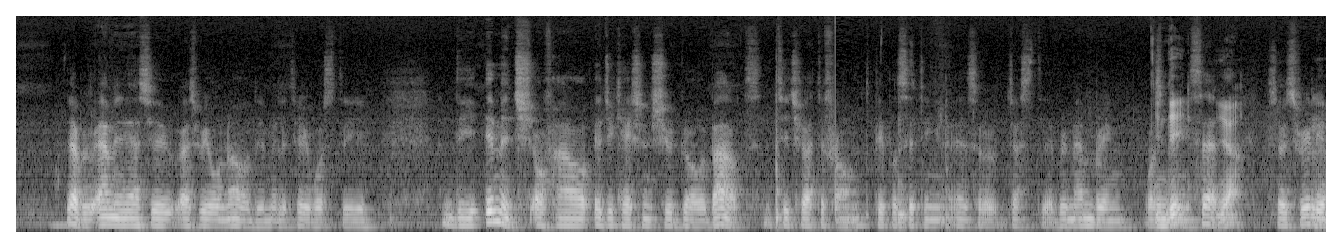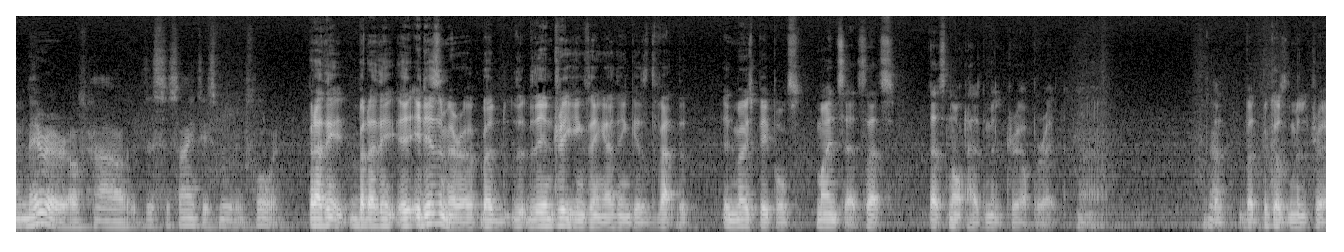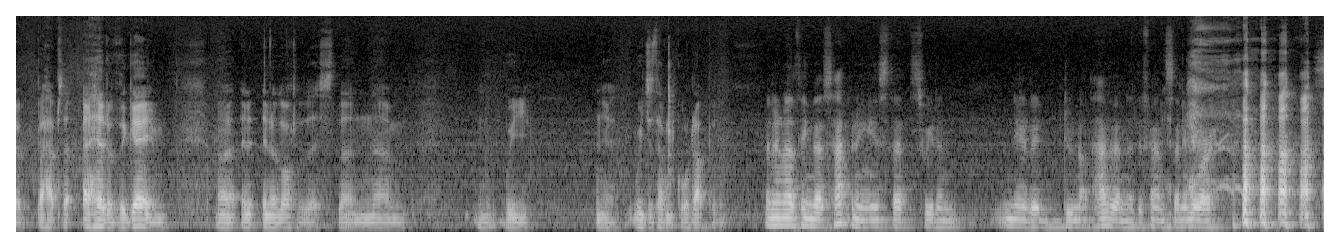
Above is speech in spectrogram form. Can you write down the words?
Yeah, but I mean, as you as we all know, the military was the the image of how education should go about. The teacher at the front, people sitting uh, sort of just uh, remembering what's being Indeed, said. yeah. So it's really a mirror of how the society is moving forward. But I think, but I think it, it is a mirror. But the, the intriguing thing, I think, is the fact that in most people's mindsets, that's that's not how the military operate. Uh, No. but, but because the military are perhaps ahead of the game uh, in, in a lot of this, then um, we, yeah, we just haven't caught up with them. And another thing that's happening is that Sweden nearly do not have any defense anymore.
